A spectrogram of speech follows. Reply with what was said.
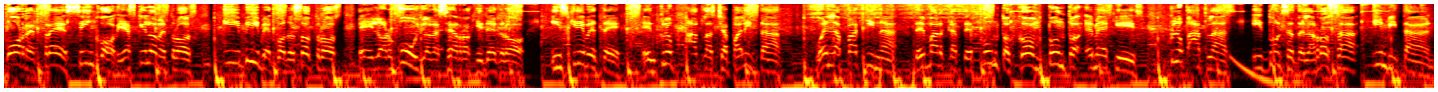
corre 3, 5 o 10 kilómetros y vive con nosotros el orgullo de ser rojinegro. Inscríbete en Club Atlas Chapalita o en la página de marcate.com.mx. Club Atlas y Dulces de la Rosa invitan.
